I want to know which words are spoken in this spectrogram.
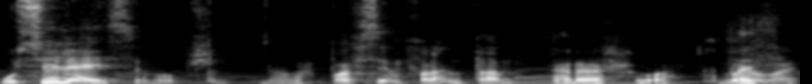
усиляйся, в общем. Давай по всем фронтам. Хорошо. Давай. Спасибо.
